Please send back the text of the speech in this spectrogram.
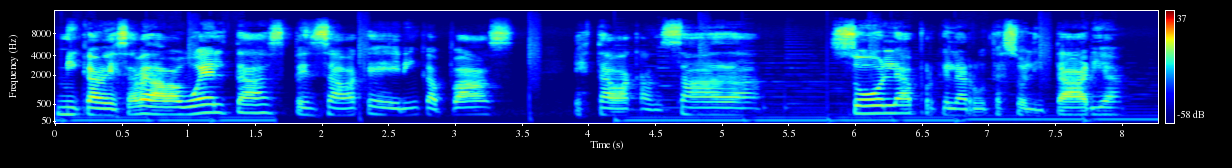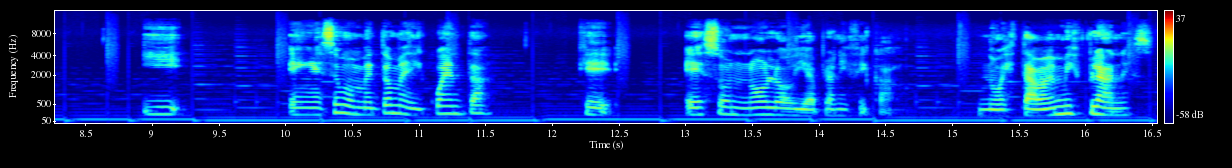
Mi cabeza me daba vueltas, pensaba que era incapaz, estaba cansada, sola porque la ruta es solitaria y en ese momento me di cuenta que eso no lo había planificado. No estaba en mis planes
